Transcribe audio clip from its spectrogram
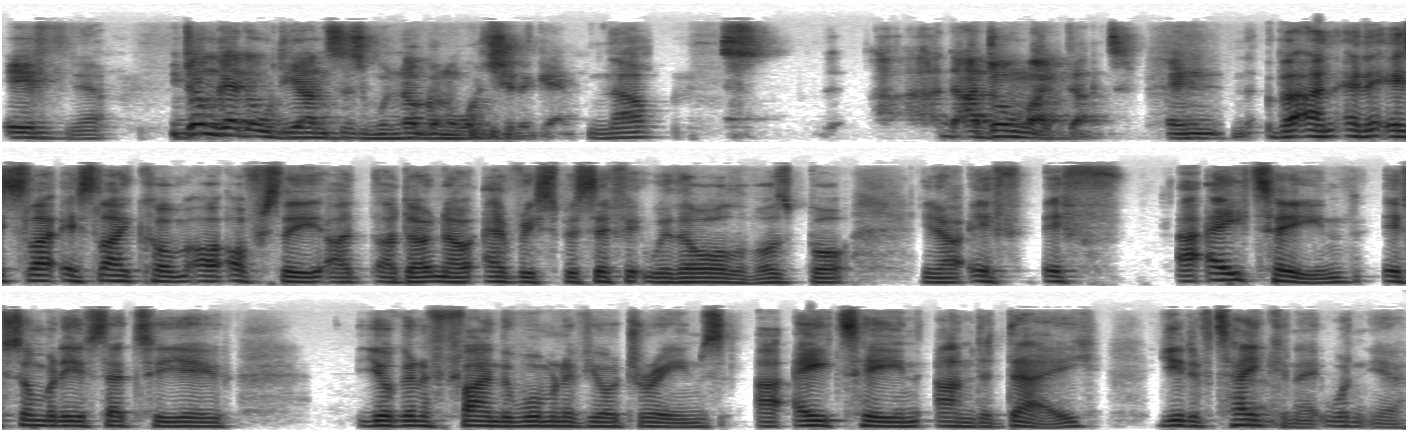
If Yeah. we don't get all the answers, we're not going to watch it again. No, I, don't like that. And but and, and it's like it's like um obviously I, I don't know every specific with all of us but you know if if at 18 if somebody have said to you you're going to find the woman of your dreams at 18 and a day you'd have taken it wouldn't you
